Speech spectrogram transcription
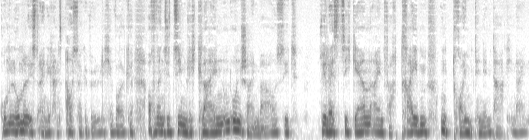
Kummelhummel ist eine ganz außergewöhnliche Wolke, auch wenn sie ziemlich klein und unscheinbar aussieht. Sie lässt sich gern einfach treiben und träumt in den Tag hinein.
